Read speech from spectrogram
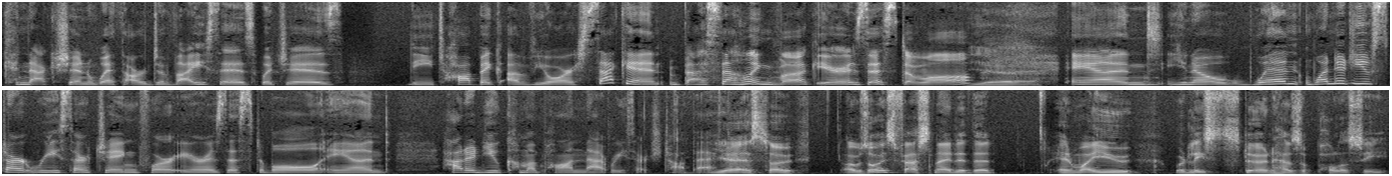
connection with our devices, which is the topic of your second best-selling book, Irresistible. Yeah. And you know, when when did you start researching for Irresistible, and how did you come upon that research topic? Yeah, so I was always fascinated that NYU, or at least Stern has a policy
